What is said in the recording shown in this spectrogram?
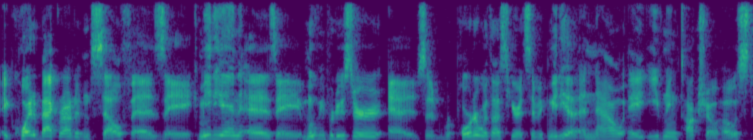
a quite a background himself as a comedian, as a movie producer, as a reporter with us here at Civic Media, and now a evening talk show host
